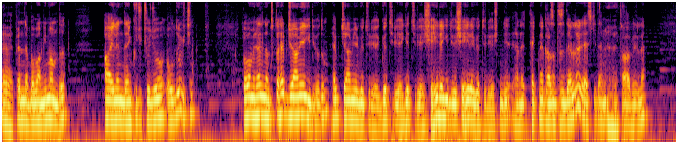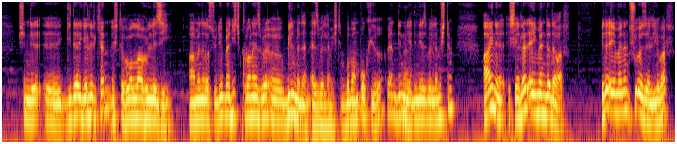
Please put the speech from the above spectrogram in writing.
Evet. Ben de babam imamdı. Ailenin de en küçük çocuğu olduğum için babamın elinden tutar hep camiye gidiyordum. Hep camiye götürüyor, götürüyor, getiriyor. Şehire gidiyor, şehire götürüyor. Şimdi hani tekne kazıntısı derler ya eskiden evet. tabirle. Şimdi e, gider gelirken işte huvallahullezi Amen Resulü ben hiç Kur'an ezber, e, bilmeden ezberlemiştim. Babam okuyor. Ben dinleye evet. dinleye ezberlemiştim. Aynı şeyler Eymen'de de var. Bir de Eymen'in şu özelliği var.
